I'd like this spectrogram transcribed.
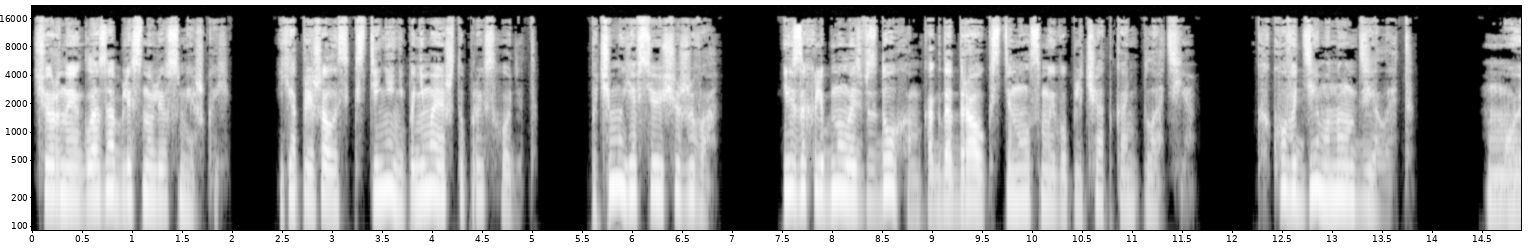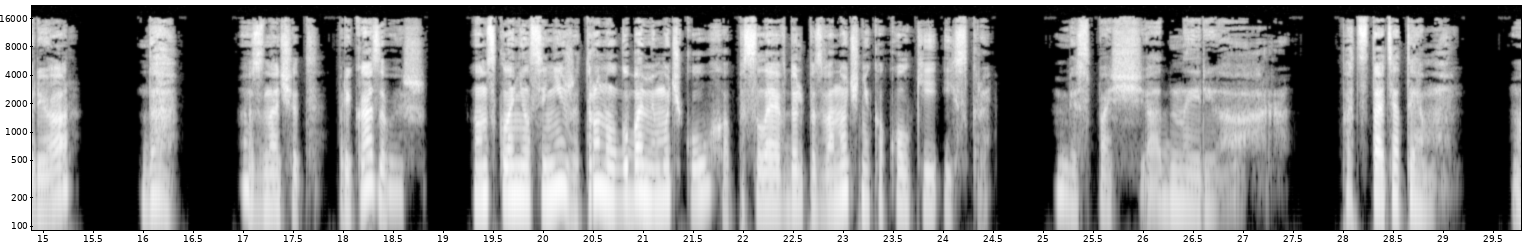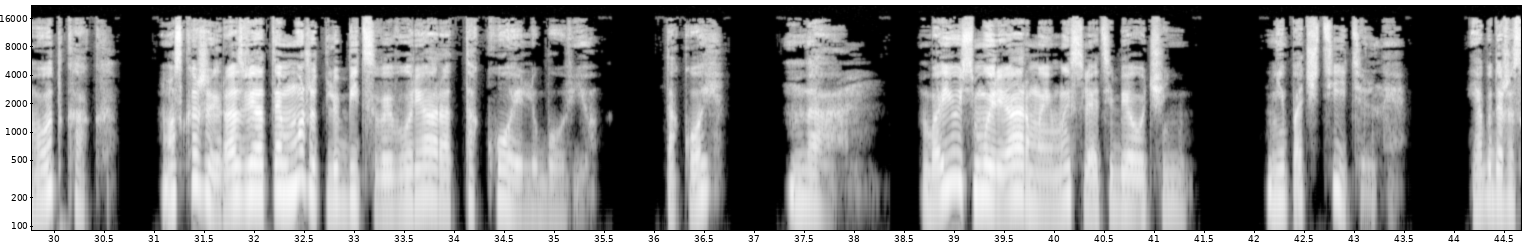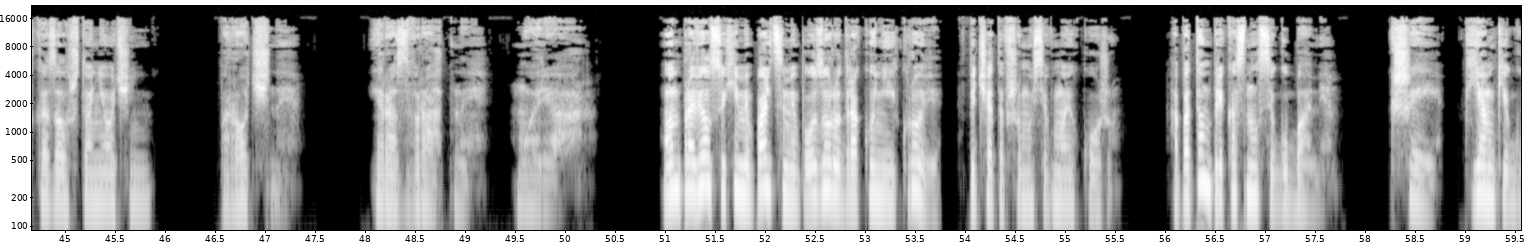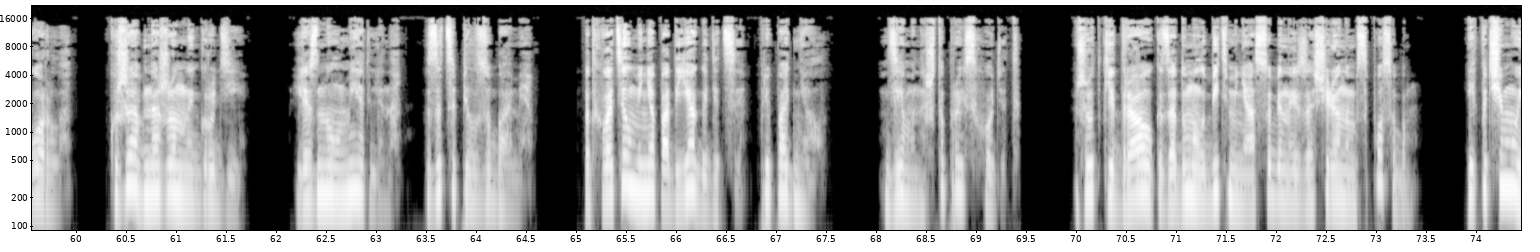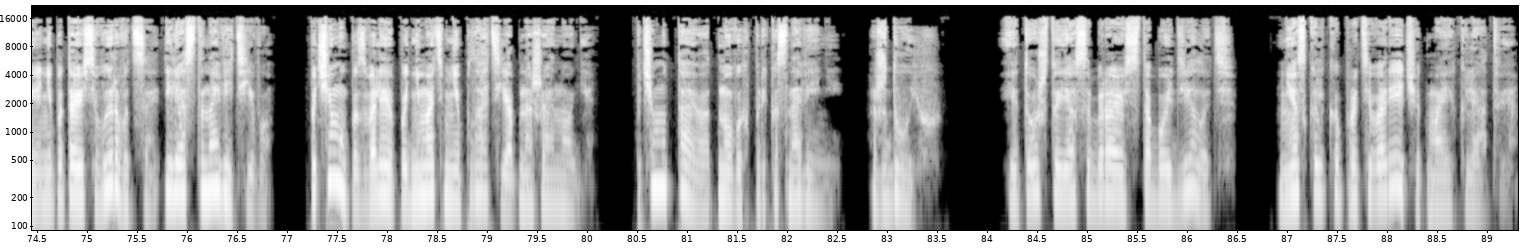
Черные глаза блеснули усмешкой. Я прижалась к стене, не понимая, что происходит. Почему я все еще жива? И захлебнулась вздохом, когда Драук стянул с моего плеча ткань платья. Какого демона он делает? Мой Риар? Да. Значит, приказываешь? Он склонился ниже, тронул губами мочку уха, посылая вдоль позвоночника колкие искры. Беспощадный Риар. Подстать Атему. Вот как. Ну скажи, разве Атем может любить своего Риара такой любовью? Такой? Да. Боюсь, мой Риар, мои мысли о тебе очень непочтительные. Я бы даже сказал, что они очень порочные и развратные, мой Риар. Он провел сухими пальцами по узору драконьей крови, впечатавшемуся в мою кожу, а потом прикоснулся губами. К шее, к ямке горла, к уже обнаженной груди. Лизнул медленно, зацепил зубами. Подхватил меня под ягодицы, приподнял. Демоны, что происходит? Жуткий Драук задумал убить меня особенно изощренным способом? И почему я не пытаюсь вырваться или остановить его? Почему позволяю поднимать мне платье, обнажая ноги? Почему таю от новых прикосновений? Жду их. И то, что я собираюсь с тобой делать, несколько противоречит моей клятве.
